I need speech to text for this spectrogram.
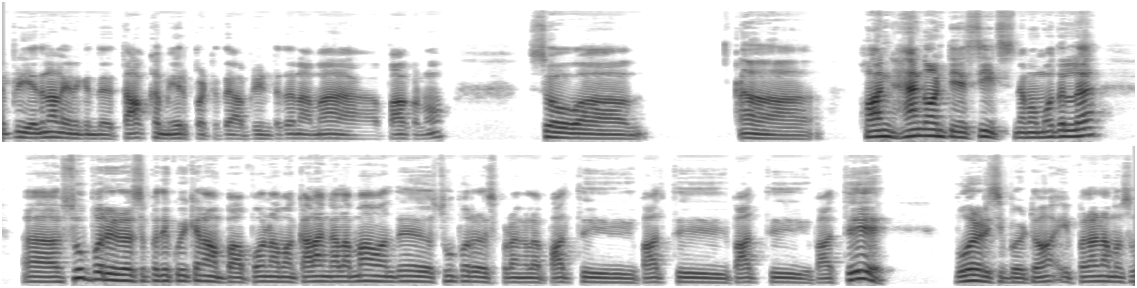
எப்படி எதனால் எனக்கு இந்த தாக்கம் ஏற்பட்டது? அப்படின்றத நாம் பார்க்கணும். So hang hang on to seats. நம்ம முதல்ல சூப்பர் ஹீரோஸை பற்றி குயிக்காக நம்ம பார்ப்போம். நம்ம காலங்காலமாக வந்து சூப்பர் ஹீரோஸ் படங்களை பார்த்து, பார்த்து, பார்த்து, பார்த்து போர் அடிச்சு போயிட்டோம். இப்போலாம் நம்ம சூ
